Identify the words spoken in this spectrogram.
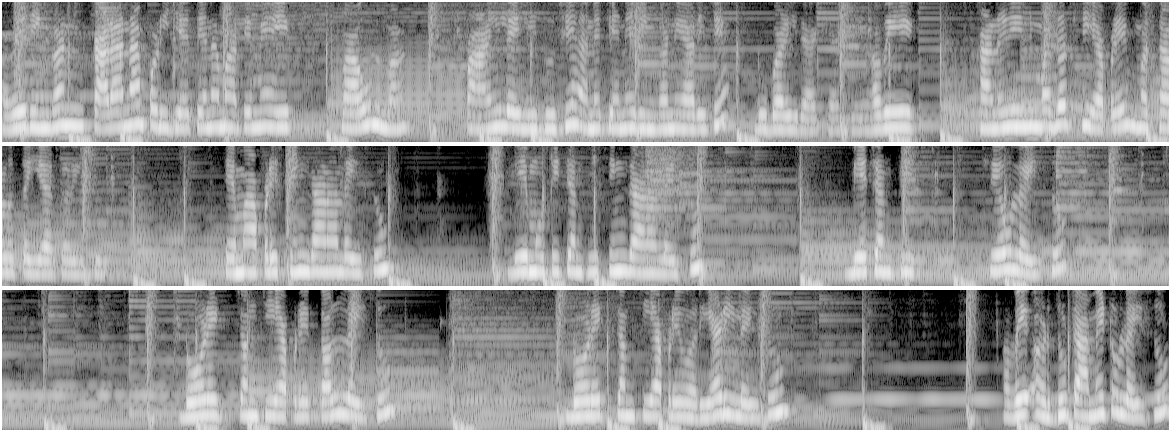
હવે રીંગણ કાળા ના પડી જાય તેના માટે મેં એક બાઉલમાં પાણી લઈ લીધું છે અને તેને રીંગણને આ રીતે ડુબાડી રાખ્યા છે. હવે ખાંડણીની મદદથી આપણે મસાલો તૈયાર કરીશું. તેમાં આપણે સિંગદાણા લઈશું. બે મોટી ચમચી સિંગદાણા લઈશું. બે ચમચી સેવ લઈશું. દોઢ એક ચમચી આપણે તલ લઈશું. દોઢ એક ચમચી આપણે વરિયાળી લઈશું. હવે અડધું ટામેટું લઈશું.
